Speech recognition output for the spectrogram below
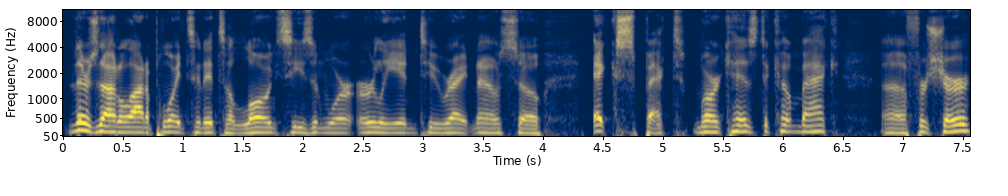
There's not a lot of points, and it's a long season we're early into right now, so expect Marquez to come back uh, for sure.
